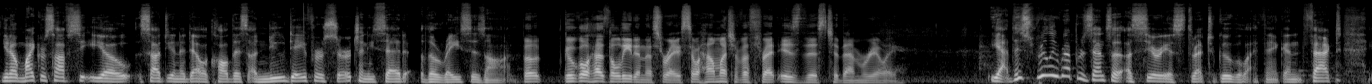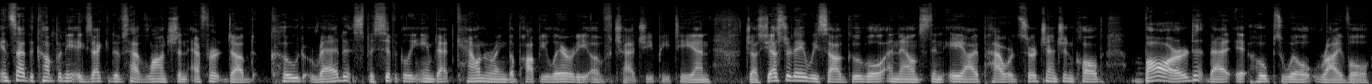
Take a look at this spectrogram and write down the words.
You know, Microsoft CEO Satya Nadella called this a new day for search, and he said the race is on. But Google has the lead in this race, so how much of a threat is this to them, really? Yeah, this really represents a, a, serious threat to Google, I think. In fact, inside the company, executives have launched an effort dubbed Code Red, specifically aimed at countering the popularity of ChatGPT. And just yesterday, we saw Google announced an AI powered search engine called Bard that it hopes will rival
